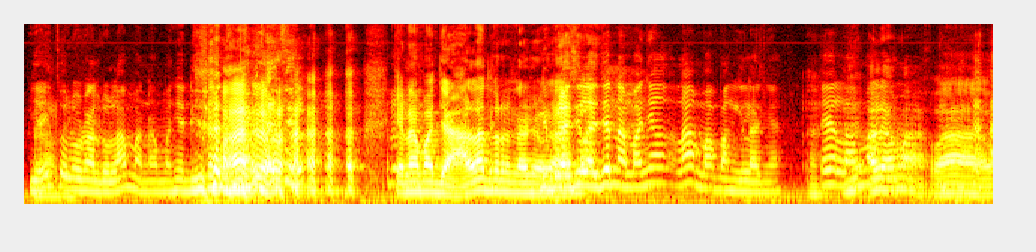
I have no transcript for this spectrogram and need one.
Ya itu Ronaldo lama namanya di sana di Brazil. Kayak nama jalan Ronaldo. Di lama. Brazil aja namanya lama panggilannya. Eh lama. Ah, lama. Wow.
